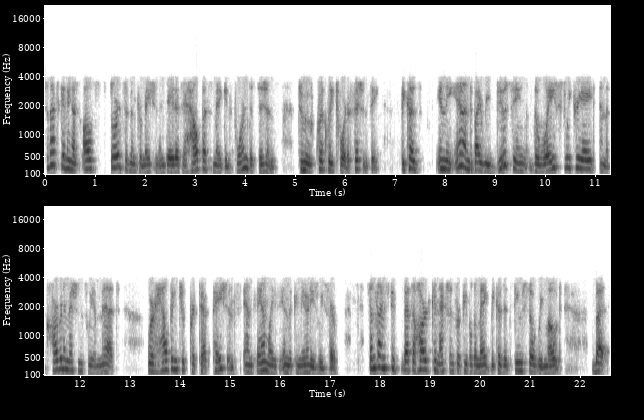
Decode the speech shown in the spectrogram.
So that's giving us all sorts of information and data to help us make informed decisions to move quickly toward efficiency. Because in the end, by reducing the waste we create and the carbon emissions we emit, we're helping to protect patients and families in the communities we serve. Sometimes that's a hard connection for people to make because it seems so remote, but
